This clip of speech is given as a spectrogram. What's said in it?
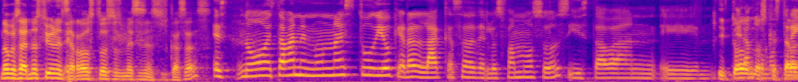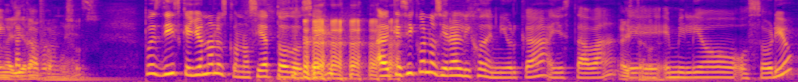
No, pues, o sea, ¿no estuvieron encerrados todos esos meses en sus casas? Es- no, estaban en un estudio que era la casa de los famosos y estaban... eh, Y todos los que estaban 30 ahí eran cabrones. famosos. Pues dices que yo no los conocía a todos, ¿eh? Al que sí conociera el hijo de Niurka, ahí estaba, Ahí estaba. eh, Emilio Osorio.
